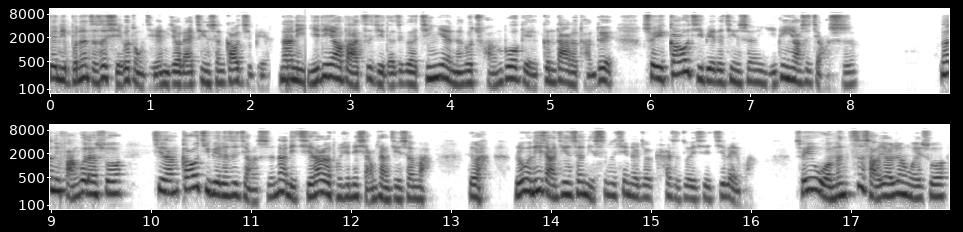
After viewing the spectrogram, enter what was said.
就你不能只是写个总结你就来晋升高级别，那你一定要把自己的这个经验能够传播给更大的团队。所以高级别的晋升一定要是讲师。那你反过来说，既然高级别的是讲师，那你其他的同学你想不想晋升嘛？对吧？如果你想晋升，你是不是现在就开始做一些积累嘛？所以我们至少要认为说，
